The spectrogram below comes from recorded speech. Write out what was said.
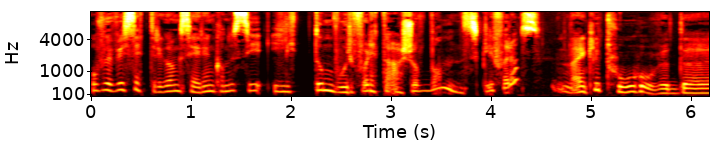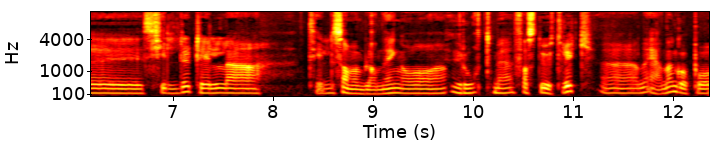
Og før vi setter i gang serien, kan du si litt om hvorfor dette er så vanskelig for oss? Det er egentlig to hovedkilder til, til sammenblanding og rot med faste uttrykk. Den ene går på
